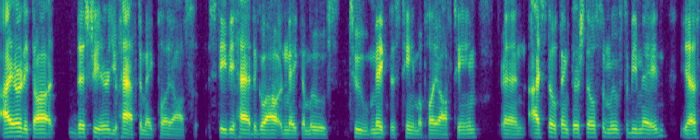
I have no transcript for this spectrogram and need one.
I already thought this year you have to make playoffs. Stevie had to go out and make the moves to make this team a playoff team. And I still think there's still some moves to be made. You have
